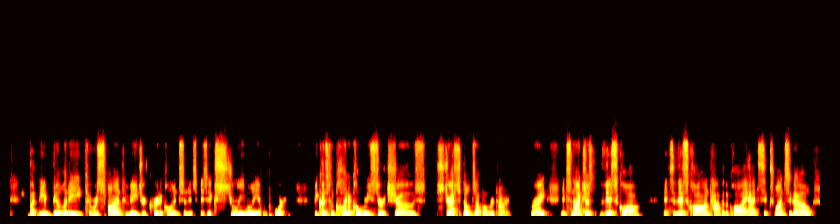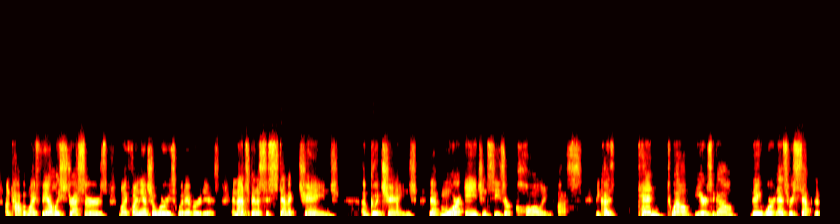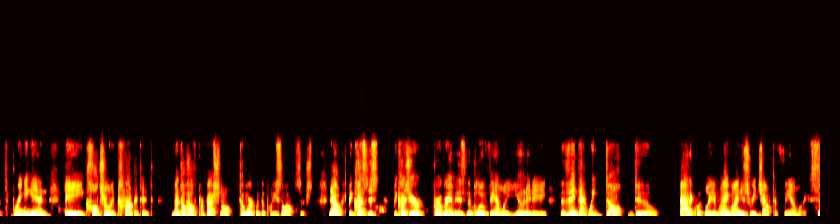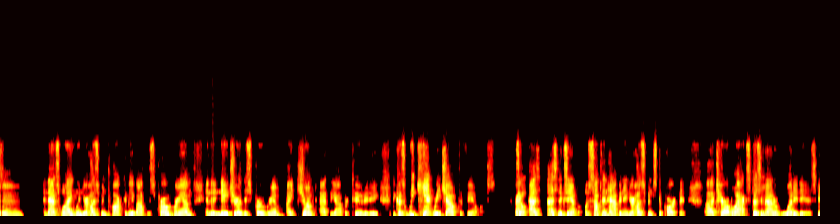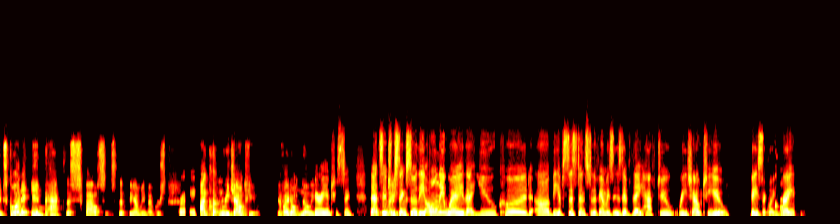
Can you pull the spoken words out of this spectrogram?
but the ability to respond to major critical incidents is extremely important because the clinical research shows stress builds up over time, right? It's not just this call, it's this call on top of the call I had six months ago, on top of my family stressors, my financial worries, whatever it is. And that's been a systemic change, a good change that more agencies are calling us because 10, 12 years ago, they weren't as receptive to bringing in a culturally competent mental health professional to hmm. work with the police officers. Now, because this because your program is the Blue Family Unity, the thing that we don't do adequately, in my mind, is reach out to families. Mm. And that's why when your husband talked to me about this program and the nature of this program, I jumped at the opportunity because we can't reach out to families. Right. So, as as an example, if something happened in your husband's department, uh, terrible acts, doesn't matter what it is, it's going to impact the spouses, the family members. Right. I couldn't reach out to you if I don't know you. Very interesting. That's interesting. Right? So the only way that you could uh, be of assistance to the families is if they have to reach out to you, basically, right?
